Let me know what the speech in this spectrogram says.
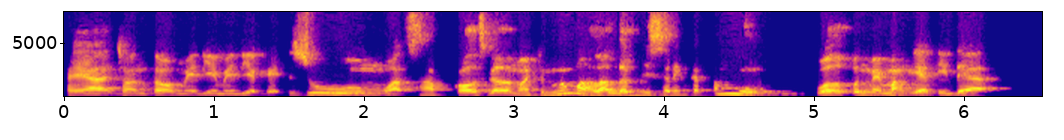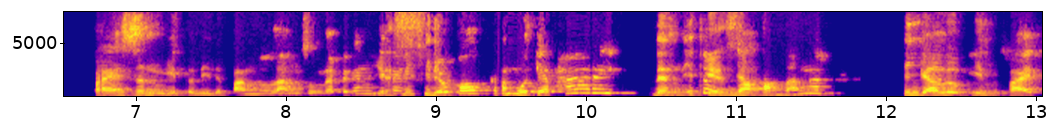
kayak contoh media-media kayak Zoom, WhatsApp call segala macam, lu malah lebih sering ketemu. Walaupun memang ya tidak present gitu di depan lu langsung, tapi kan kita Yes. di video call ketemu tiap hari dan itu Yes. gampang banget. Tinggal lu invite,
